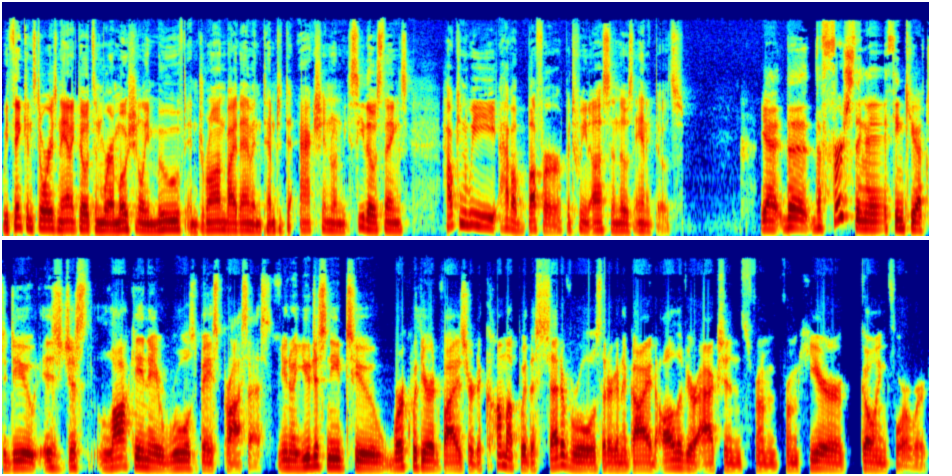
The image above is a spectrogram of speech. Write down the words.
we think in stories and anecdotes, and we're emotionally moved and drawn by them and tempted to action when we see those things? How can we have a buffer between us and those anecdotes? Yeah, the the first thing I think you have to do is just lock in a rules-based process. You know, you just need to work with your advisor to come up with a set of rules that are going to guide all of your actions from from here going forward.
